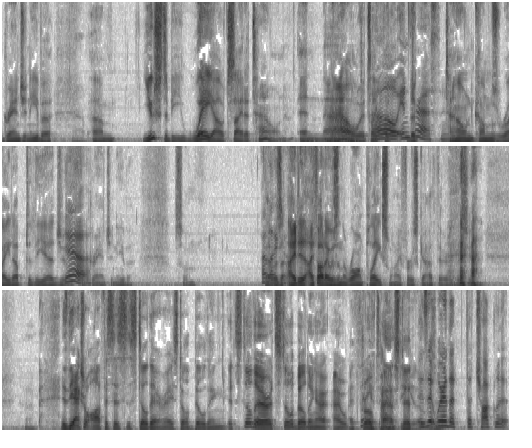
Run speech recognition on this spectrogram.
Grand Geneva, um, used to be way outside of town, and mm, Now- now, it's like Oh, the, interesting. the town comes right up to the edge of Yeah. the Grand Geneva. So I that like was it. I did I thought I was in the wrong place when I first got there. This. Uh, is the actual offices is still there, right? It's still a building. it's still there. It's still a building. I, I, think drove past empty, it. though. Is it isn't where it? the the chocolate,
